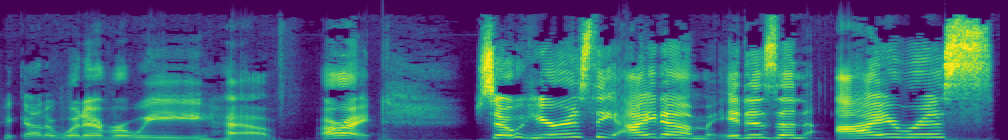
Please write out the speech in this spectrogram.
pick out of whatever we have. All right. So here is the item. It is an iris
